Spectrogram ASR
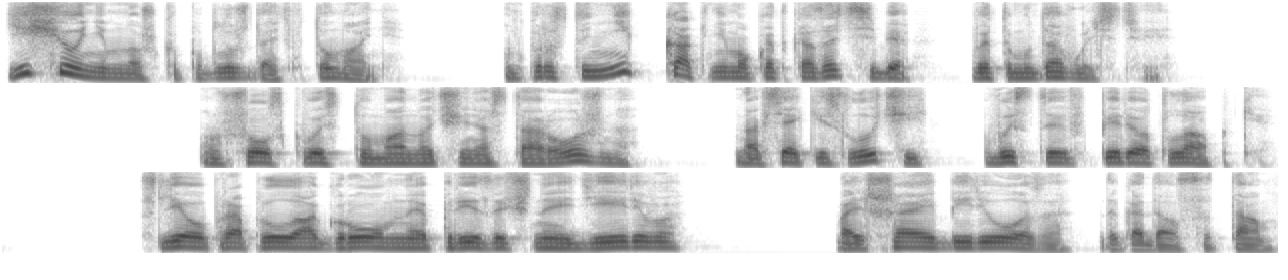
еще немножко поблуждать в тумане. Он просто никак не мог отказать себе в этом удовольствии. Он шел сквозь туман очень осторожно, на всякий случай выставив вперед лапки. Слева проплыло огромное призрачное дерево. «Большая береза», — догадался там.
